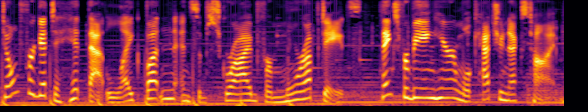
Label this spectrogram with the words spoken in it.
Don't forget to hit that like button and subscribe for more updates. Thanks for being here, and we'll catch you next time.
